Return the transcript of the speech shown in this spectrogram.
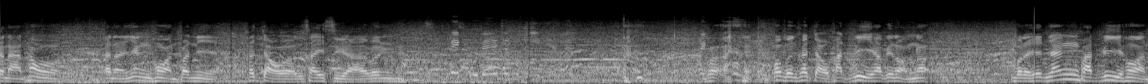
ขนาดเท่าอันนั้นยังหอนปานนี่เขาเจ้าใส่เสือเบิ่งเป็นกูได้จะเมื่อกี้เนี่ยว่าว่าเบิ่งเขาเจ้าผัดวี่ครับพี่น้องเนาะบ่ได้เฮ็ดหยังผัดวี่ห่อน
